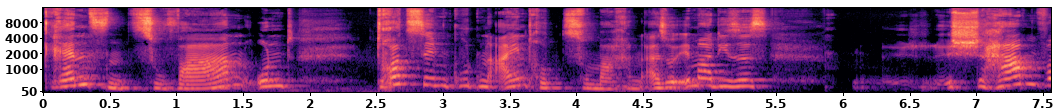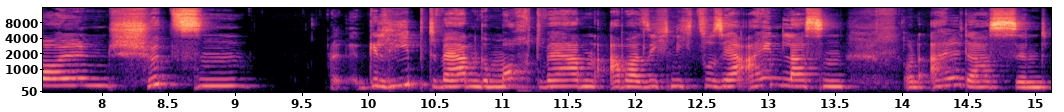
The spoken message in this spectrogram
Grenzen zu wahren und trotzdem guten Eindruck zu machen. Also immer dieses haben wollen, schützen, geliebt werden, gemocht werden, aber sich nicht zu sehr einlassen. Und all das sind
